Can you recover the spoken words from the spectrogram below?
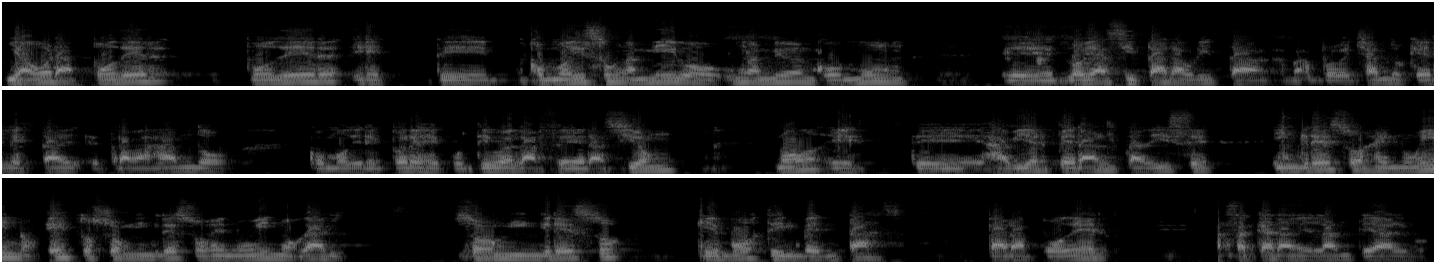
Y ahora poder, poder, este, como dice un amigo, un amigo en común, eh, lo voy a citar ahorita, aprovechando que él está eh, trabajando como director ejecutivo de la federación, ¿no? Este, Javier Peralta dice, ingresos genuinos, estos son ingresos genuinos, Gary, son ingresos que vos te inventás para poder sacar adelante algo.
